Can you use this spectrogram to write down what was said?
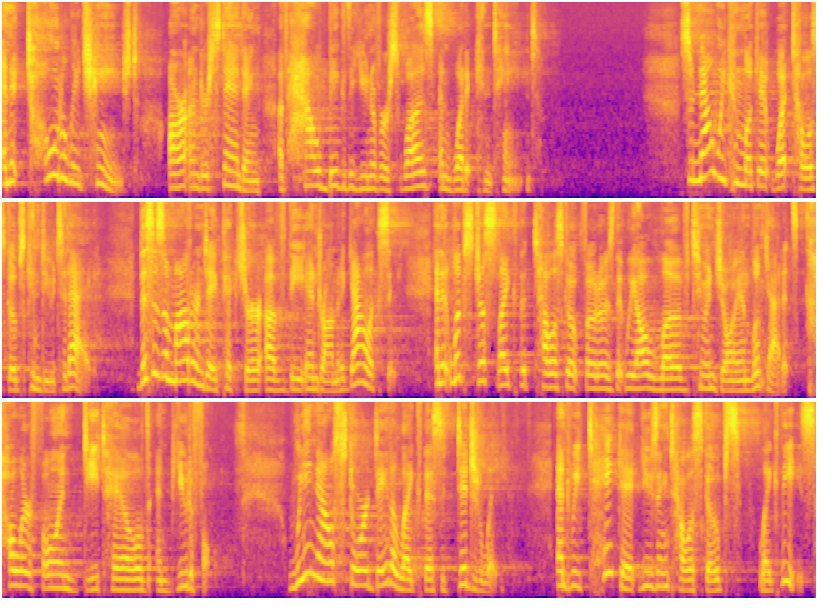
And it totally changed our understanding of how big the universe was and what it contained. So now we can look at what telescopes can do today. This is a modern day picture of the Andromeda Galaxy. And it looks just like the telescope photos that we all love to enjoy and look at. It's colorful and detailed and beautiful. We now store data like this digitally, and we take it using telescopes like these.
